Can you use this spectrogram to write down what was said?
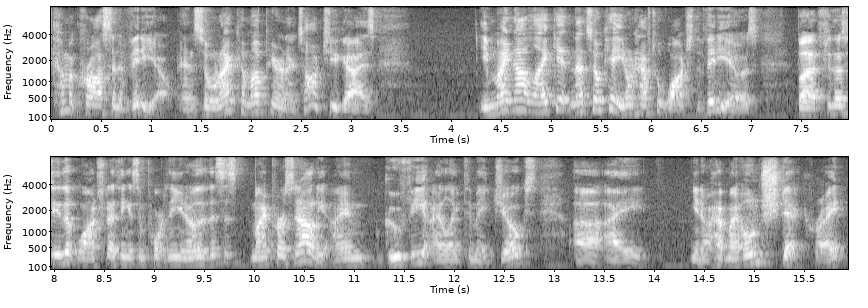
come across in a video. And so when I come up here and I talk to you guys, you might not like it, and that's okay. You don't have to watch the videos. But for those of you that watch it, I think it's important that you know that this is my personality. I am goofy. I like to make jokes. Uh, I, you know, have my own shtick, right?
